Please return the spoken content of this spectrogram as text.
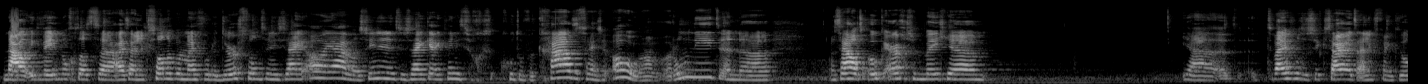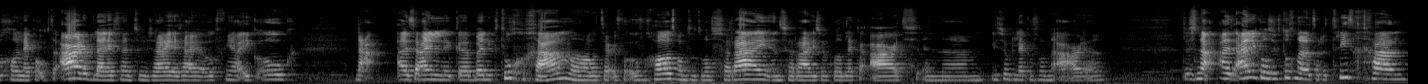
nou, ik weet nog dat uh, uiteindelijk Sanne bij mij voor de deur stond en die zei, oh ja, wel zin in. En toen zei ik, ik weet niet zo goed of ik ga. Toen zei ze, oh, waarom niet? En uh, zij had ook ergens een beetje, ja, twijfel. Dus ik zei uiteindelijk van, ik wil gewoon lekker op de aarde blijven. En toen zei zij ook van, ja, ik ook. Nou, uiteindelijk uh, ben ik toch gegaan. We hadden het er even over gehad, want het was Sarai. En Sarai is ook wel lekker aard. En um, is ook lekker van de aarde. Dus nou, uiteindelijk was ik toch naar het retreat gegaan.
